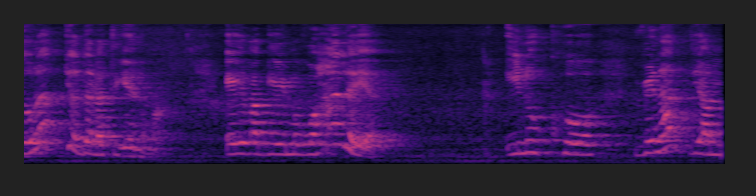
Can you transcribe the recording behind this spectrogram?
දොරක් යොදලා තියෙනවා. ඒ වගේම වහලය ඉලුක් හෝ වෙනත් යම්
